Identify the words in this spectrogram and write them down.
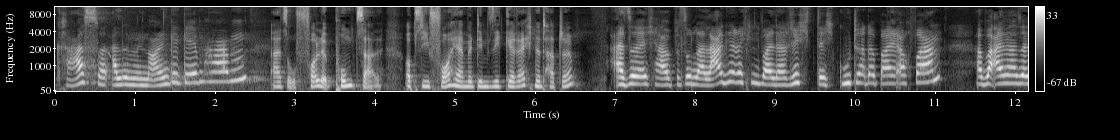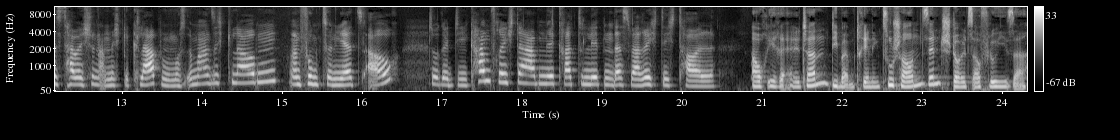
krass, weil alle mir neun gegeben haben also volle Punktzahl. Ob sie vorher mit dem Sieg gerechnet hatte? Also ich habe so lala gerechnet, weil da richtig gute dabei auch waren. Aber einerseits habe ich schon an mich geglaubt, man muss immer an sich glauben und funktioniert es auch. Sogar die Kampfrichter haben mir gratuliert und das war richtig toll. Auch ihre Eltern, die beim Training zuschauen, sind stolz auf Luisa.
